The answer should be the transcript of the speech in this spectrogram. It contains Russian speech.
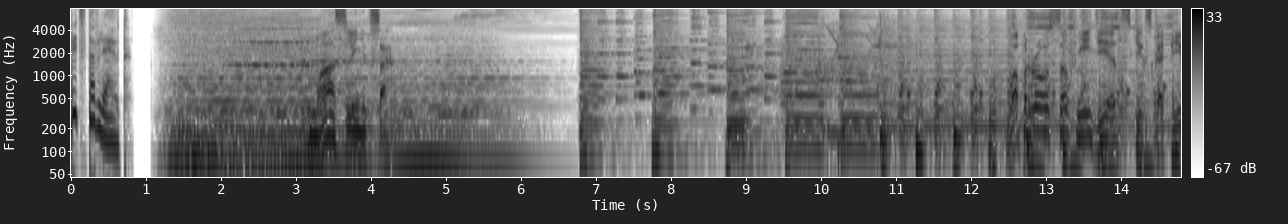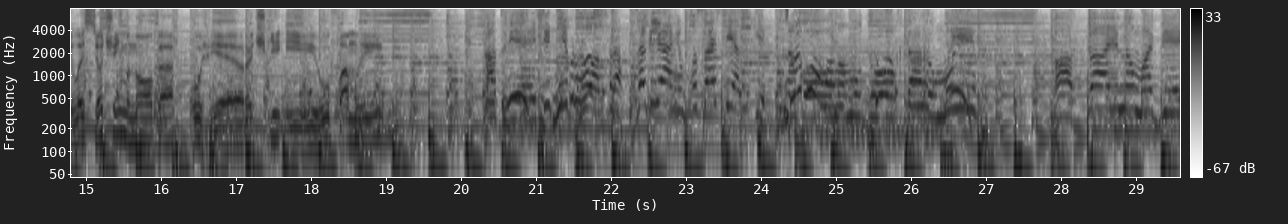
представляют. Масленица. Вопросов не детских скопилось очень много. У Верочки и у Фомы. Ответить непросто Заглянем по-соседски. Знакомому доктору мы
